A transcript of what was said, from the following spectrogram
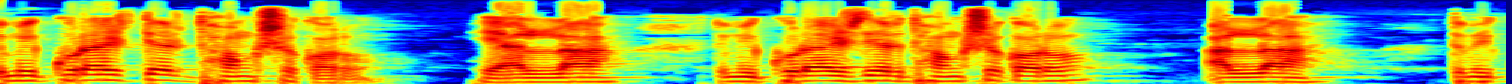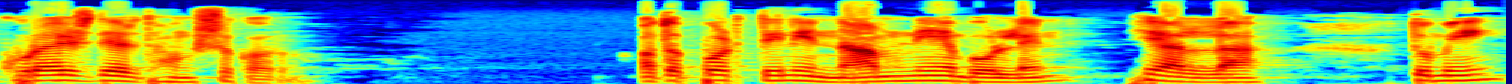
তুমি কুরাইশদের ধ্বংস করো। হে আল্লাহ, তুমি কুরাইশদের ধ্বংস করো। আল্লাহ, তুমি কুরাইশদের ধ্বংস করো। অতঃপর তিনি নাম নিয়ে বললেন, হে আল্লাহ, তুমি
